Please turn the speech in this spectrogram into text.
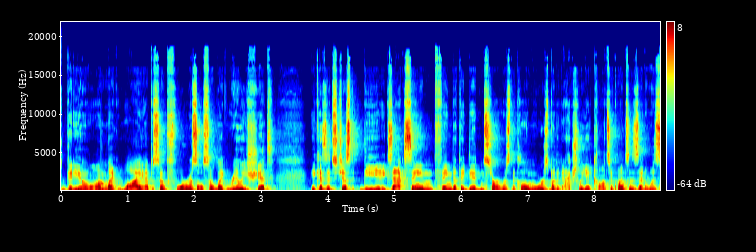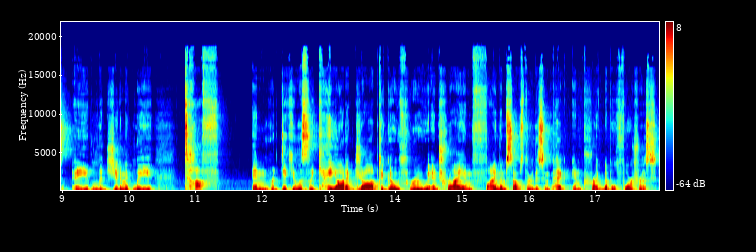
video on like why episode 4 was also like really shit because it's just the exact same thing that they did in Star Wars the Clone Wars but it actually had consequences and it was a legitimately tough and ridiculously chaotic job to go through and try and find themselves through this impeg- impregnable fortress.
